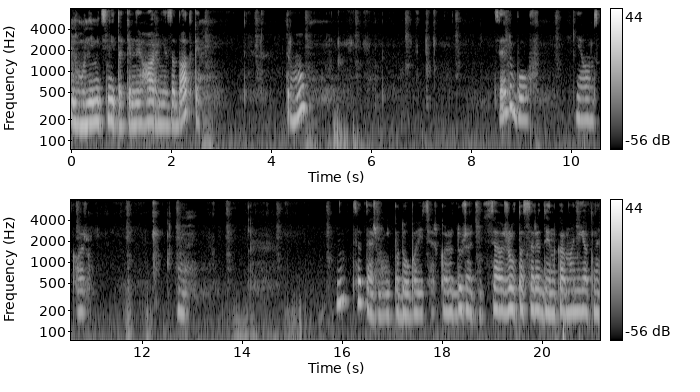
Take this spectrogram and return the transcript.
ну, вони міцні такі негарні задатки. Тому Це любов, я вам скажу. Ну, це теж мені подобається. Я ж кажу, дуже ця жовта серединка, вона ніяк не.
